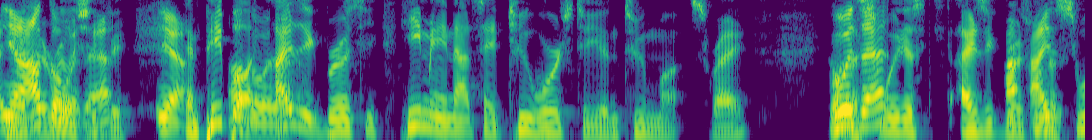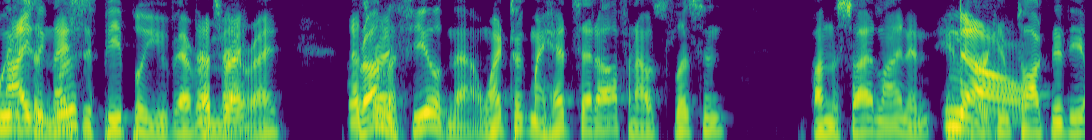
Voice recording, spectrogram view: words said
You yeah, know, I'll go really with that. Be. Yeah, and people, Isaac Bruce, he may not say two words to you in two months, right? Who is that? Sweetest Isaac Bruce, uh, one of the sweetest Isaac and nicest people you've ever That's met, right? right? That's but on right. the field now, when I took my headset off and I was listening on the sideline and, and no. heard him talking to the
